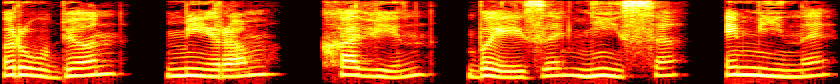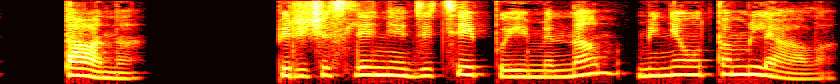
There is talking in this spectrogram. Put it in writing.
Рубион, Мирам, Хавин, Бейза, Ниса, Эмине, Тана. Перечисление детей по именам меня утомляло,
